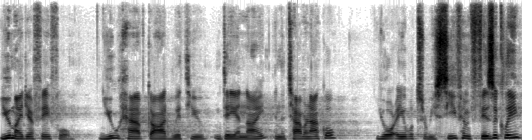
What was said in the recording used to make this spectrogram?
You, my dear faithful, you have God with you day and night in the tabernacle. You're able to receive Him physically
